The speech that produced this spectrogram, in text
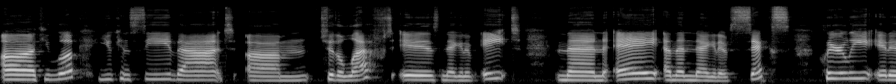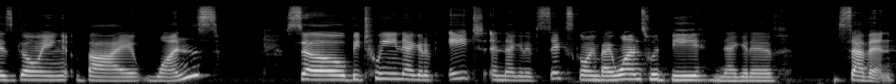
Uh, if you look, you can see that um, to the left is negative 8, and then A, and then negative 6. Clearly, it is going by ones. So between negative 8 and negative 6, going by ones would be negative seven.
